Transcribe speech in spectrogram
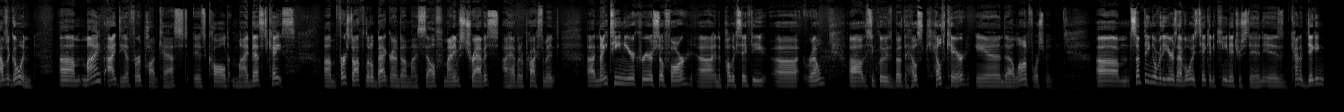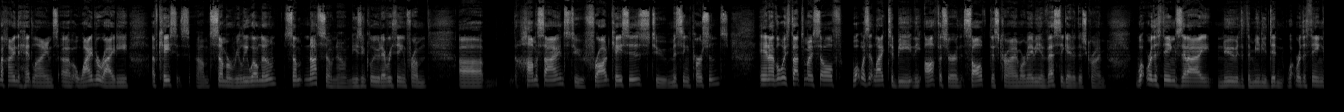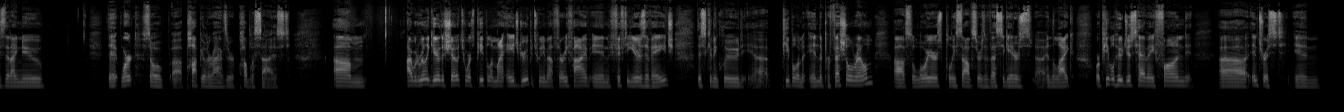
How's it going? Um, my idea for a podcast is called My Best Case. Um, first off, a little background on myself. My name is Travis. I have an approximate uh, 19 year career so far uh, in the public safety uh, realm. Uh, this includes both the health healthcare and uh, law enforcement. Um, something over the years I've always taken a keen interest in is kind of digging behind the headlines of a wide variety of cases. Um, some are really well known, some not so known. These include everything from uh, homicides to fraud cases to missing persons. And I've always thought to myself, what was it like to be the officer that solved this crime or maybe investigated this crime? What were the things that I knew that the media didn't? What were the things that I knew that weren't so uh, popularized or publicized? Um, I would really gear the show towards people in my age group between about 35 and 50 years of age. This could include uh, people in, in the professional realm, uh, so lawyers, police officers, investigators, uh, and the like, or people who just have a fond uh, interest in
